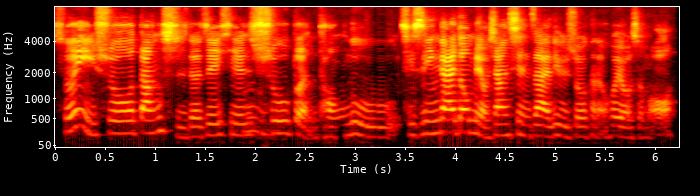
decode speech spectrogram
所以说当时的这些书本通路，其实应该都没有像现在，例如说可能会有什么。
